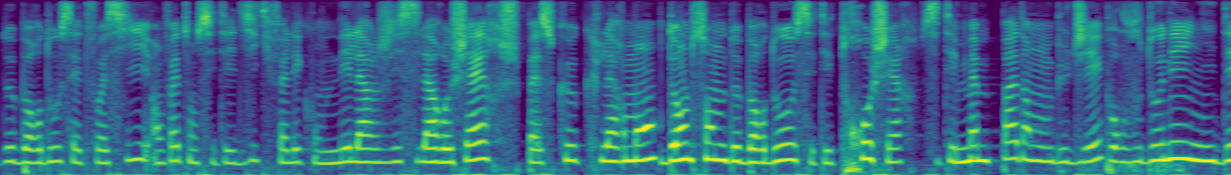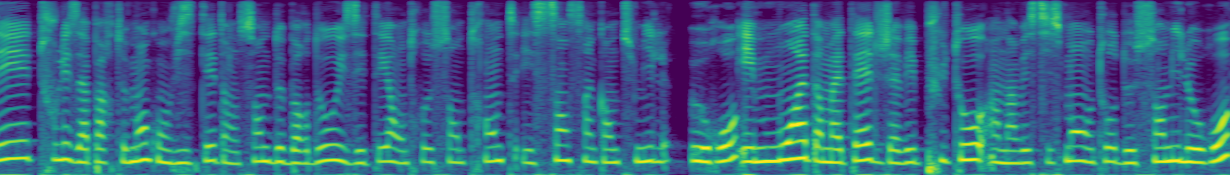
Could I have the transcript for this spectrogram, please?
de Bordeaux cette fois-ci, en fait, on s'était dit qu'il fallait qu'on élargisse la recherche parce que clairement, dans le centre de Bordeaux, c'était trop cher. C'était même pas dans mon budget. Pour vous donner une idée, tous les appartements qu'on visitait dans le centre de Bordeaux, ils étaient entre 130 et 150 000 euros. Et moi, dans ma tête, j'avais plutôt un investissement autour de 100 000 euros.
